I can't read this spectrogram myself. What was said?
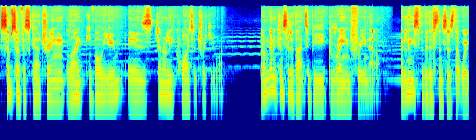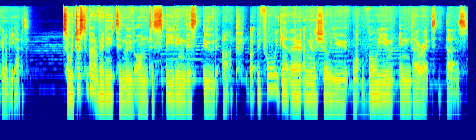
Subsurface scattering, like volume, is generally quite a tricky one. But I'm going to consider that to be grain free now, at least for the distances that we're going to be at. So we're just about ready to move on to speeding this dude up. But before we get there, I'm going to show you what volume indirect does.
